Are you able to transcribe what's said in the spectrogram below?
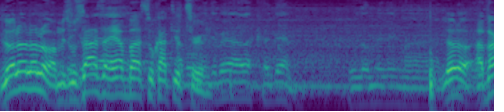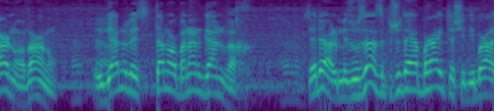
לא, לא, לא, לא, המזוזה הזה היה בסוכת אבל הוא יוצרים. מדבר על הקדם. הוא לא מבין מה... לא, לא, עברנו, עברנו. הגענו לסתנו רבנן גנבך. בסדר? על מזוזה זה פשוט היה ברייתא שדיברה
